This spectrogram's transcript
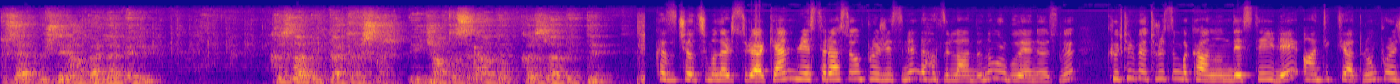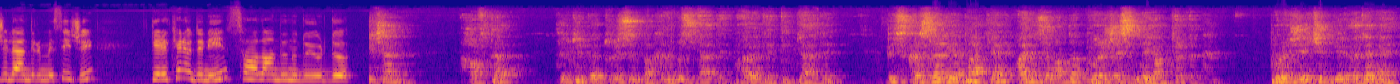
güzel müjdeli haberler vereyim. Kazılar bitti arkadaşlar. Bir iki haftası kaldı. Kazılar bitti. Kazı çalışmaları sürerken restorasyon projesinin de hazırlandığını vurgulayan Özlü, Kültür ve Turizm Bakanlığı'nın desteğiyle antik tiyatronun projelendirilmesi için gereken ödeneğin sağlandığını duyurdu. Geçen hafta Kültür ve Turizm Bakanımız geldi. Davet ettik geldi. Biz kazıları yaparken aynı zamanda projesini de yaptırdık. Proje için bir ödeme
